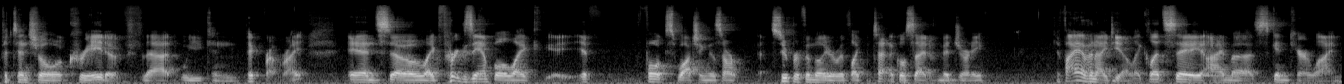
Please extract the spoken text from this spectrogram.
potential creative that we can pick from, right? And so, like for example, like if folks watching this aren't super familiar with like the technical side of Midjourney, if I have an idea, like let's say I'm a skincare line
